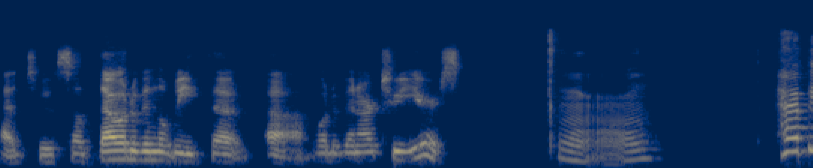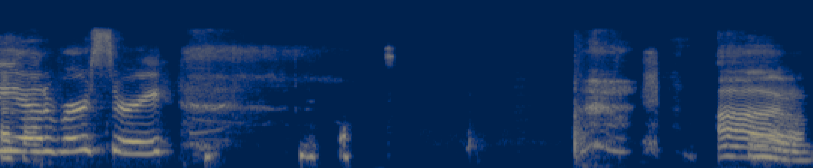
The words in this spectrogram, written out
had to. So that would have been the week that uh would have been our two years. Aww. Happy anniversary. Um, oh.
